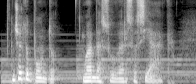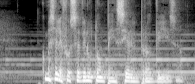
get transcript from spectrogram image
A un certo punto guarda su verso Siak, come se le fosse venuto un pensiero improvviso.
